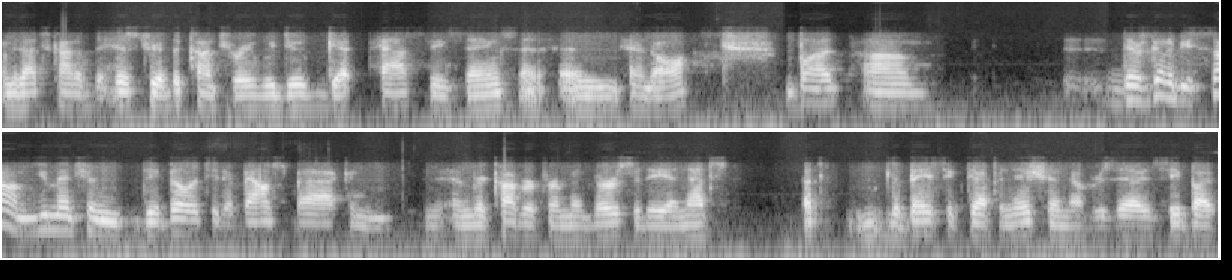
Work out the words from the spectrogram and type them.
I mean, that's kind of the history of the country. We do get past these things and and, and all, but um, there's going to be some. You mentioned the ability to bounce back and and recover from adversity, and that's that's the basic definition of resiliency. But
